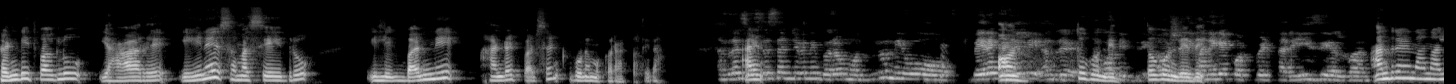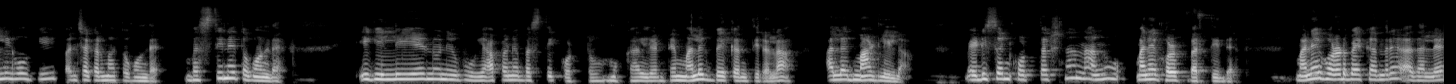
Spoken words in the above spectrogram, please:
ಖಂಡಿತವಾಗ್ಲೂ ಯಾರೇ ಏನೇ ಸಮಸ್ಯೆ ಇದ್ರೂ ಇಲ್ಲಿಗೆ ಬನ್ನಿ ಹಂಡ್ರೆಡ್ ಪರ್ಸೆಂಟ್ ಗುಣಮುಖರಾಗ್ತೀರಾ. ಅಂದ್ರೆ ನಾನು ಅಲ್ಲಿ ಹೋಗಿ ಪಂಚಕರ್ಮ ತಗೊಂಡೆ ಬಸ್ತಿನೇ ತಗೊಂಡೆ. ಈಗ ಇಲ್ಲಿ ಏನು ನೀವು ಯಾಪನೆ ಬಸ್ತಿ ಕೊಟ್ಟು ಮುಕ್ಕಾಲು ಗಂಟೆ ಮಲಗ್ಬೇಕಂತೀರಲ್ಲ ಅಲ್ಲದ್ ಮಾಡ್ಲಿಲ್ಲ. ಮೆಡಿಸನ್ ಕೊಟ್ಟ ತಕ್ಷಣ ನಾನು ಮನೆಗೆ ಹೊರಟು ಬರ್ತಿದ್ದೆ. ಮನೆಗೆ ಹೊರಡ್ಬೇಕಂದ್ರೆ ಅದಲ್ಲೇ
